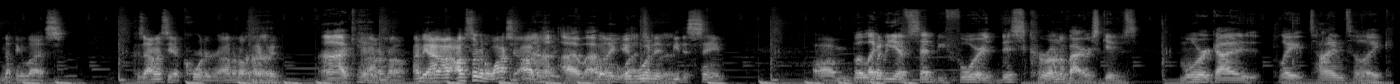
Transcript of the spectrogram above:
Nothing less. Because I don't see a quarter. I don't know if I Uh-huh. could. Uh, I can't. I don't know. I mean, I, I'm still gonna watch it, obviously. Uh, I, I but like, it wouldn't but- be the same. Um, But like we have said before, this coronavirus gives more guys play time to like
